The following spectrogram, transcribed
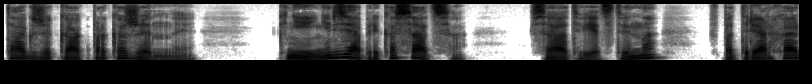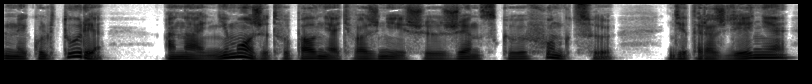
так же, как прокаженные. К ней нельзя прикасаться. Соответственно, в патриархальной культуре она не может выполнять важнейшую женскую функцию — деторождения,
